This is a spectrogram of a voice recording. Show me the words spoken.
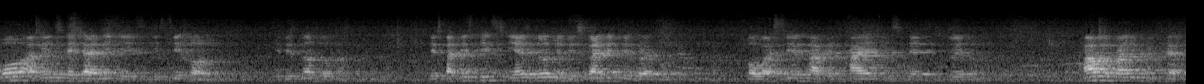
War against HIV is, is still on. It is not over. The statistics, yes, those may be slightly favorable, but we're still having high incidence going on. However you help,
